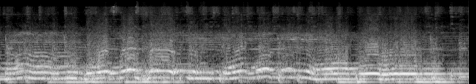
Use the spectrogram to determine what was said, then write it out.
નામ রে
